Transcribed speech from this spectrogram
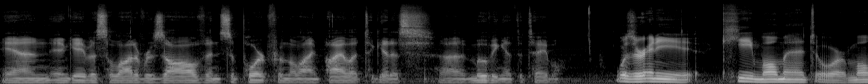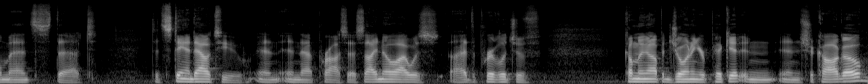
and, and gave us a lot of resolve and support from the line pilot to get us uh, moving at the table. Was there any key moment or moments that that stand out to you in, in that process? I know I was I had the privilege of coming up and joining your picket in, in Chicago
